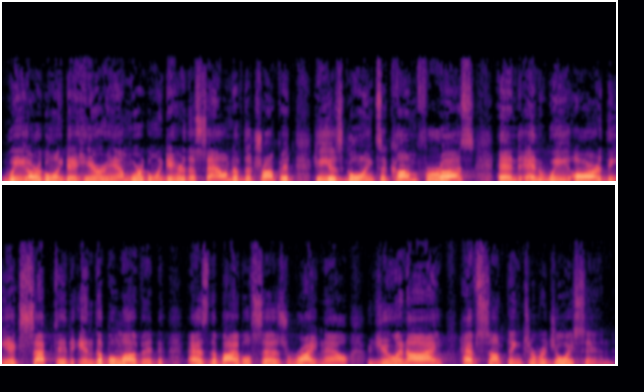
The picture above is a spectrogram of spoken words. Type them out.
We are going to hear Him. We're going to hear the sound of the trumpet. He is going to come for us and, and we are the accepted in the beloved as the Bible says right now. You and I have something to rejoice in.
